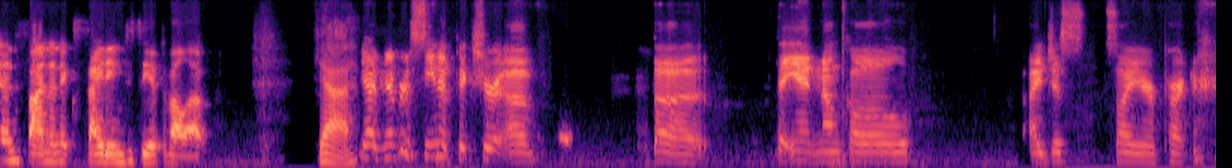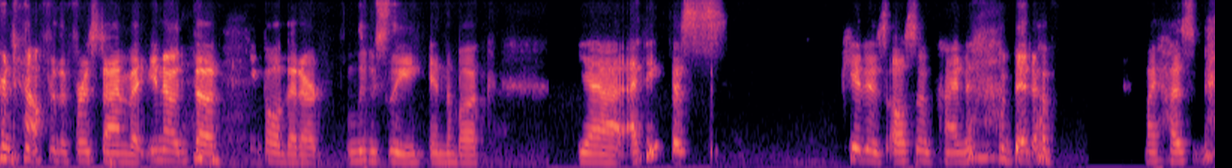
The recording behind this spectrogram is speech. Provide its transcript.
and fun and exciting to see it develop. Yeah. Yeah i've never seen a picture of the the aunt and uncle. I just saw your partner now for the first time, but you know, the people that are loosely in the book. Yeah, I think this kid is also kind of a bit of my husband.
